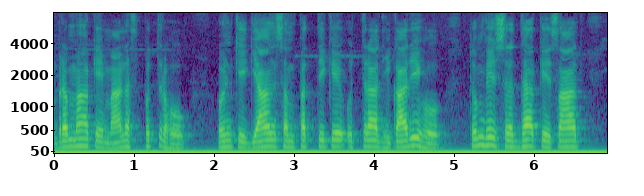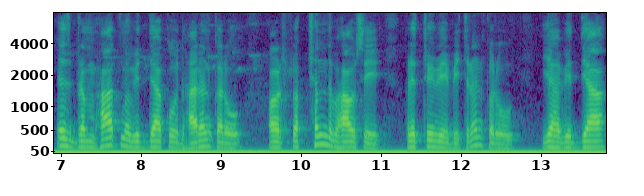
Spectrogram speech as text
ब्रह्मा के मानस पुत्र हो। उनकी ज्ञान संपत्ति के उत्तराधिकारी हो। तुम भी श्रद्धा के साथ इस ब्रह्मात्म विद्या को धारण करो और स्वच्छंद भाव से पृथ्वी में विचरण करो। यह विद्या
